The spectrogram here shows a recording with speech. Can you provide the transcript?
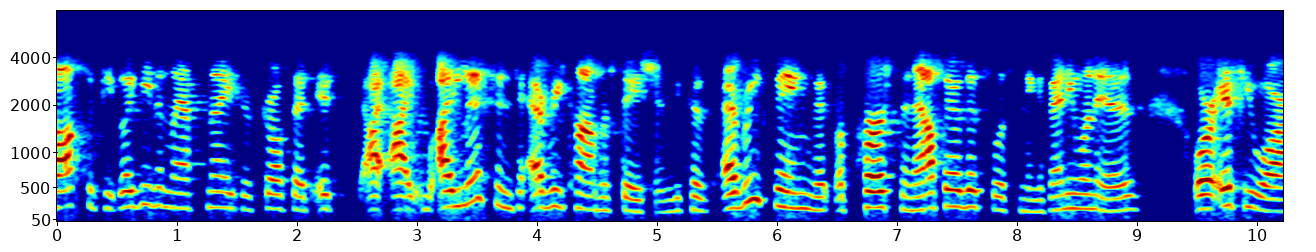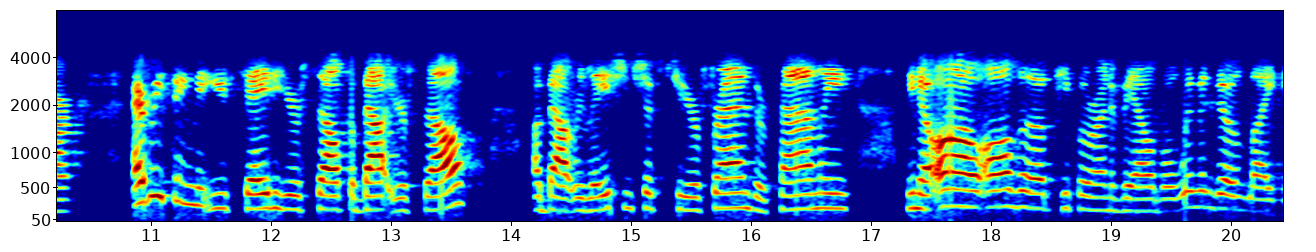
talk to people like even last night this girl said it's I I I listen to every conversation because everything that a person out there that's listening if anyone is or if you are everything that you say to yourself about yourself about relationships to your friends or family you know oh all the people are unavailable women don't like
